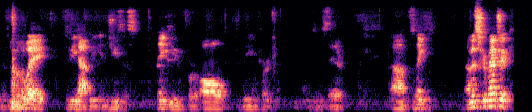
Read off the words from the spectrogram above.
There's no other way to be happy in Jesus. Thank you for all the encouragement. I was going to stay there. Um, so thank you. Uh, Mr. Kirkpatrick,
